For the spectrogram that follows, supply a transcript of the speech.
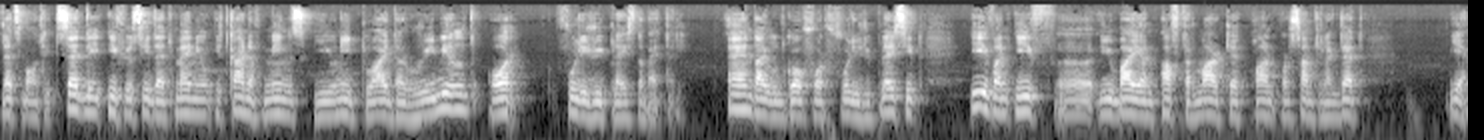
that's about it. Sadly, if you see that menu, it kind of means you need to either rebuild or fully replace the battery. And I would go for fully replace it, even if uh, you buy an aftermarket one or something like that. Yeah,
